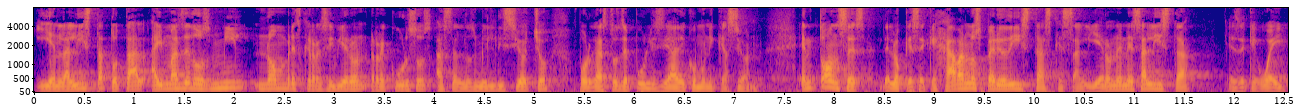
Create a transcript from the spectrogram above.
y en la lista total hay más de 2.000 nombres que recibieron recursos hasta el 2018 por gastos de publicidad y comunicación. Entonces, de lo que se quejaban los periodistas que salieron en esa lista es de que, güey,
